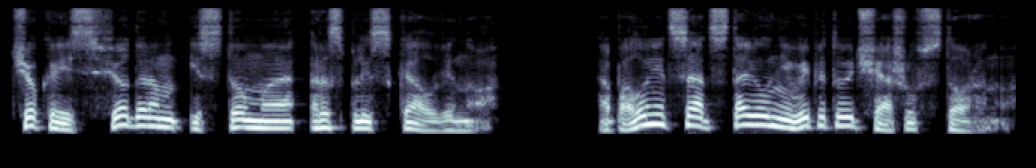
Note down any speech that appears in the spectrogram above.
Чокаясь с Федором, Истома расплескал вино. Аполлоница отставил невыпитую чашу в сторону.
